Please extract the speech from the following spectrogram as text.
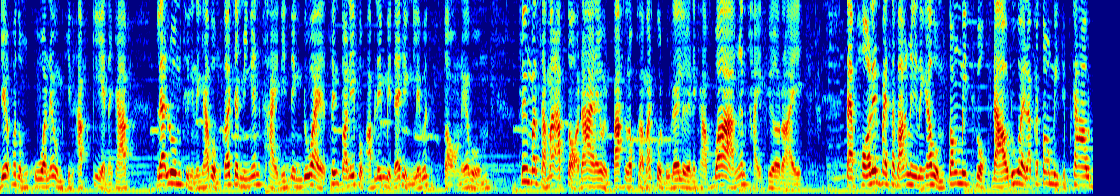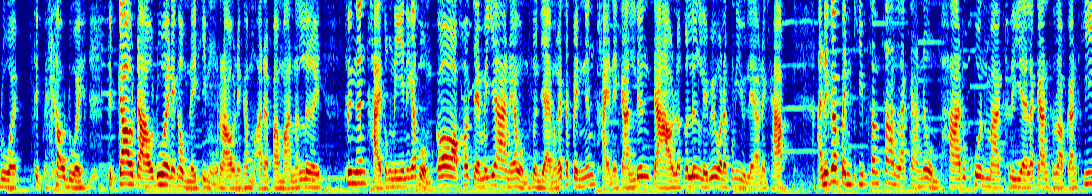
เยอะพอสมควรนะผมหินอัปเกรดนะครับและรวมถึงนะครับผมก็จะมีเงื่อนไขนิดนึงด้วย ซึ่งตอนนี้ผมอัพลิมิตได้ถึงเลเวล 12 นะครับผม ซึ่งมันสามารถอัพต่อได้นะเห็นปะเราสามารถกดดูได้เลยนะครับว่าเงื่อนไขคืออะไร แต่พอเล่นไปสักพักหนึ่งนะครับผมต้องมี 16 ดาวด้วย แล้วก็ต้องมี 19 ด้วย 19 ด้วย 19 ดาวด้วยนะครับผมในทีมของเรานะครับผมอะไรประมาณนั้นเลย ซึ่งเงื่อนไขตรงนี้นะครับผมก็เข้าใจไม่ยากนะครับผมส่วนใหญ่มันก็จะเป็นเงื่อนไขในการเรื่องดาวแล้วก็เรื่องเลเวลอะไรพวกนี้อยู่แล้วนะครับอันนี้ก็เป็นคลิปสั้นๆละกันนะผมพาทุกคนมาเคลียร์ละกันสำหรับการที่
